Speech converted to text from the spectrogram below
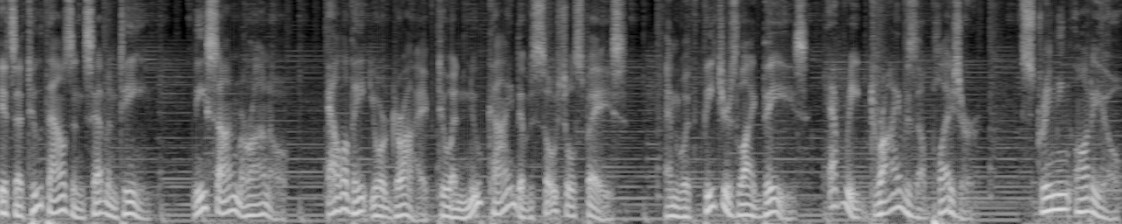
It's a 2017 Nissan Murano. Elevate your drive to a new kind of social space. And with features like these, every drive is a pleasure. Streaming audio,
